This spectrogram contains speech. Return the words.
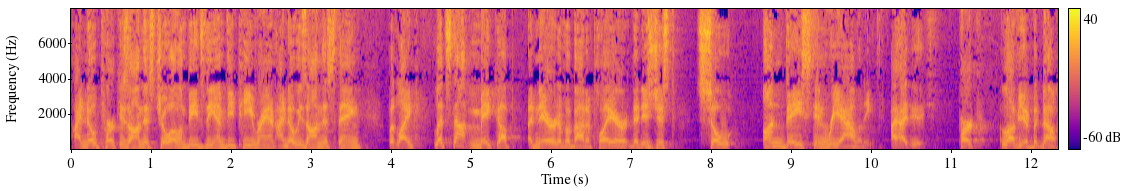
I know Perk is on this Joel Embiid's the MVP rant. I know he's on this thing, but like let's not make up a narrative about a player that is just so unbased in reality. I, I, Perk, I love you, but no,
